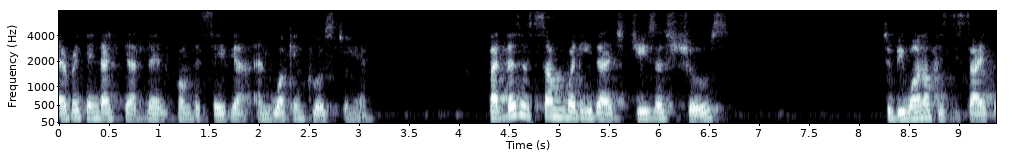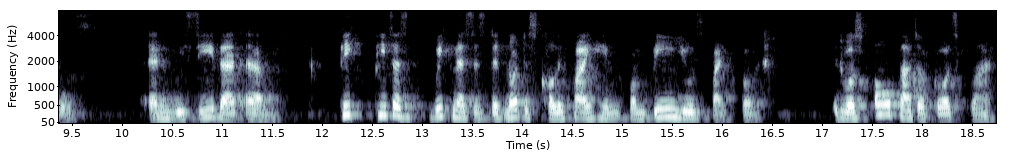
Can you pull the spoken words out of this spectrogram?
everything that he had learned from the Savior and working close to him. But this is somebody that Jesus chose to be one of his disciples. And we see that um, Peter's weaknesses did not disqualify him from being used by God. It was all part of God's plan.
